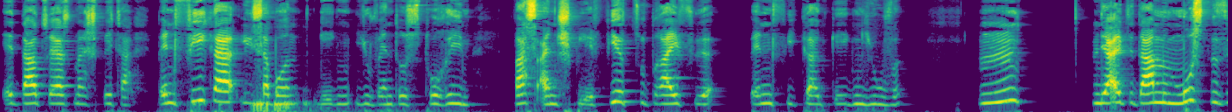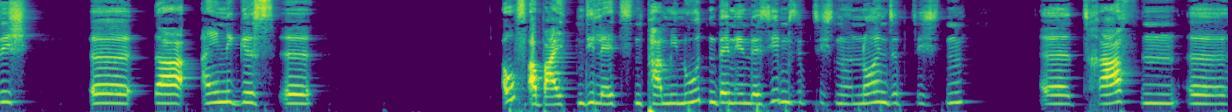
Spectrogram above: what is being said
äh, dazu erstmal später. Benfica Lissabon gegen Juventus Turin. Was ein Spiel. 4 zu 3 für Benfica gegen Juve. Mhm. Die alte Dame musste sich äh, da einiges äh, aufarbeiten, die letzten paar Minuten, denn in der 77. und 79. Äh, trafen äh,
